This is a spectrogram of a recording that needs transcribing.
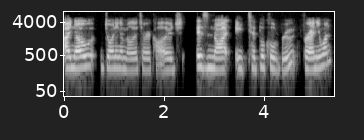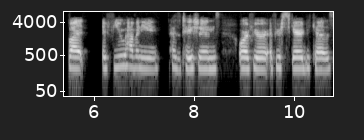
I know joining a military college is not a typical route for anyone, but if you have any hesitations or if you're if you're scared because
